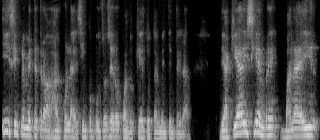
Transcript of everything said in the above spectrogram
y simplemente trabajar con la de 5.0 cuando quede totalmente integrado. De aquí a diciembre van a ir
